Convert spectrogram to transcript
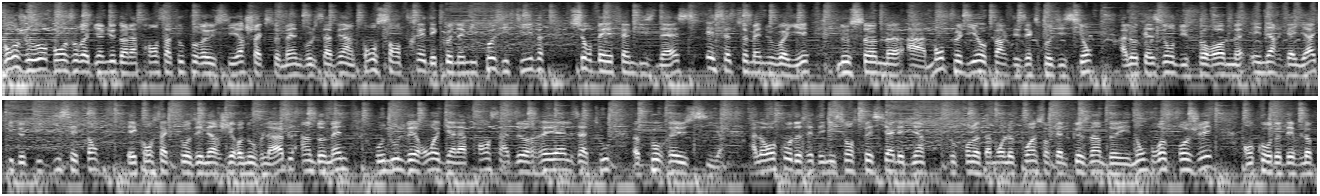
Bonjour, bonjour et bienvenue dans la France a tout pour réussir. Chaque semaine, vous le savez, un concentré d'économie positive sur BFM Business. Et cette semaine, vous voyez, nous sommes à Montpellier au parc des expositions à l'occasion du forum Energaia qui depuis 17 ans est consacré aux énergies renouvelables, un domaine où nous le verrons, eh bien la France a de réels atouts pour réussir. Alors au cours de cette émission spéciale, eh bien nous ferons notamment le point sur quelques-uns des nombreux projets en cours de développement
